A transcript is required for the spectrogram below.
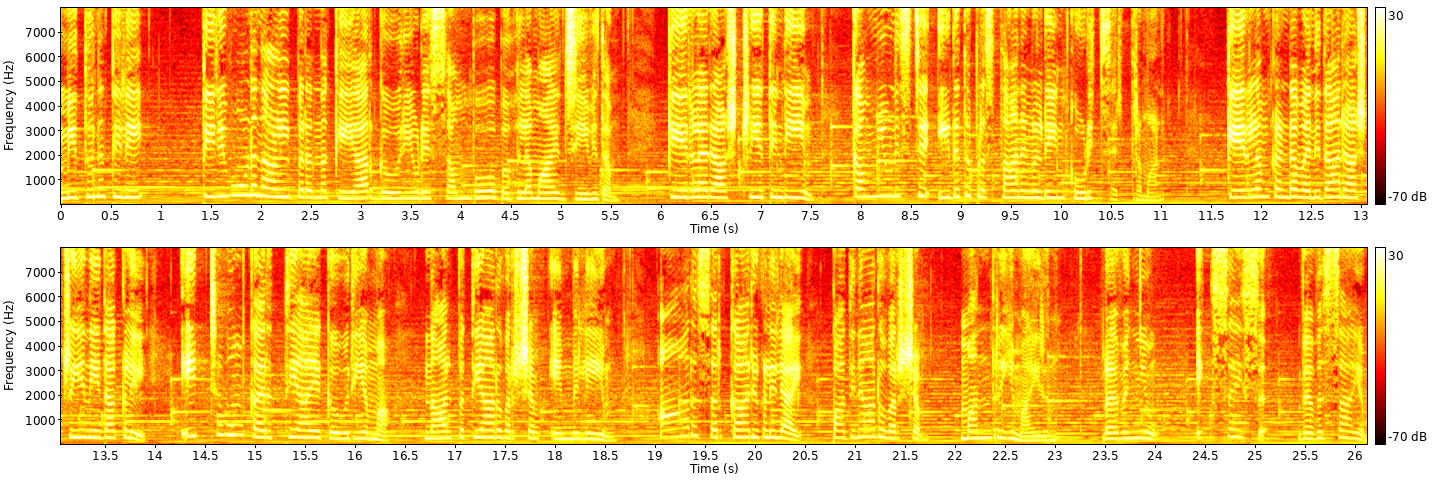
മിഥുനത്തിലെ തിരുവോണനാളിൽ പിറന്ന കെ ആർ ഗൗരിയുടെ സംഭവ ബഹുലമായ ജീവിതം കേരള രാഷ്ട്രീയത്തിന്റെയും കമ്മ്യൂണിസ്റ്റ് ഇടത് പ്രസ്ഥാനങ്ങളുടെയും കൂടി ചരിത്രമാണ്. കേരളം കണ്ട വനിതാ രാഷ്ട്രീയ നേതാക്കളിൽ ഏറ്റവും കരുത്തിയായ ഗൗരിയമ്മ നാൽപ്പത്തിയാറ് വർഷം എം എൽ എയും ആറ് സർക്കാരുകളിലായി പതിനാറ് വർഷം മന്ത്രിയുമായിരുന്നു. റവന്യൂ എക്സൈസ് വ്യവസായം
